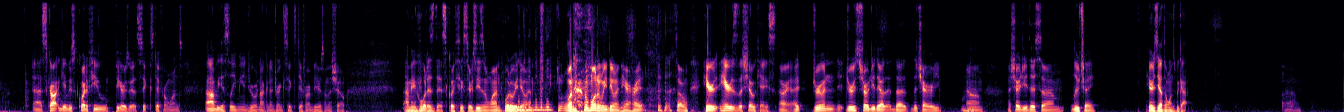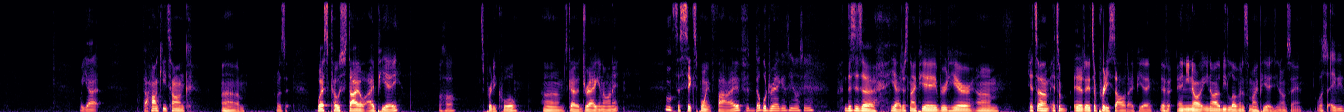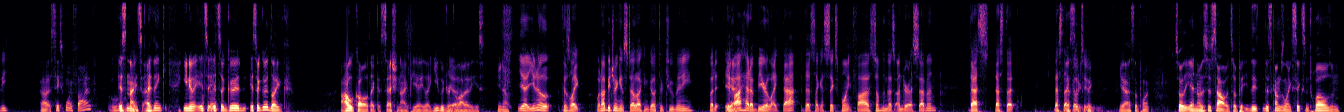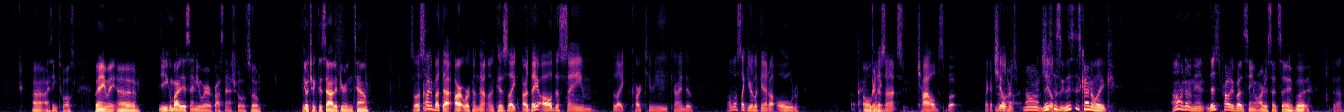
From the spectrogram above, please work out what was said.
uh, scott gave us quite a few beers with six different ones obviously me and drew are not going to drink six different beers on the show i mean what is this? Quick sixer season one? What are we doing? What what are we doing here right? So here here's the showcase. All right I, drew and drew showed you the the the cherry. Mhm. um i showed you this um luce. Here's the other ones we got. Um, we got the honky tonk um what is it? West coast style ipa uh-huh. it's pretty cool um it's got a dragon on it. It's a 6.5 The double dragons. You know what I'm saying? this is a yeah just an ipa brewed here. Um it's um it's a it, it's a pretty solid ipa if and you know you know i'll be loving some ipas you know what i'm saying? What's the ABV? uh 6.5 Ooh, it's okay. nice. I think you know it's a, it's a good it's a good like i would call it like a session ipa like you could drink a lot of these you know? Yeah, you know, because like when I be drinking Stella, I can go through too many. But if Yeah. I had a beer like that, that's like a six point five, something that's under a seven, that's that's that that's that That's go to. yeah that's the point so yeah no this is solid so this comes in like 6 and 12s and uh i think 12s but anyway uh yeah you can buy this anywhere across nashville so go check this out if you're in town So let's talk about that artwork on that one, because like, are they all the same, like cartoony kind of, almost like you're looking at an old like- Renaissance child's book, like a children's. no, like a this is children's this is kind of like i don't know man this is probably by the same artist i'd say but Yeah.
